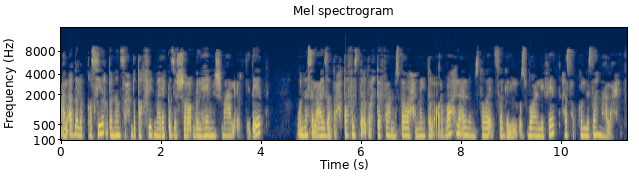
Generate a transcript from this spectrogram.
على الأجل القصير بننصح بتخفيض مراكز الشراء بالهامش مع الارتداد والناس اللي عايزة تحتفظ تقدر ترفع مستوى حماية الأرباح لأقل مستوى إتسجل الأسبوع اللي فات حسب كل سهم على حدة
